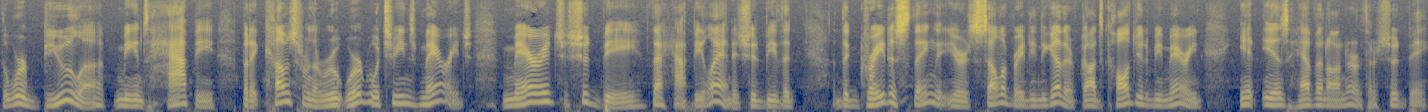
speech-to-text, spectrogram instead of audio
The word Beulah means happy, but it comes from the root word which means marriage. Marriage should be the happy land. It should be the the greatest thing that you're celebrating together. If God's called you to be married, it is heaven on earth, or should be.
